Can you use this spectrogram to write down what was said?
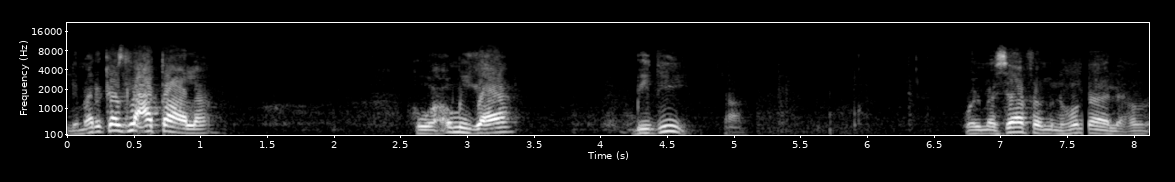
لمركز العطالة هو أوميجا بدي نعم. والمسافة من هنا لهنا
